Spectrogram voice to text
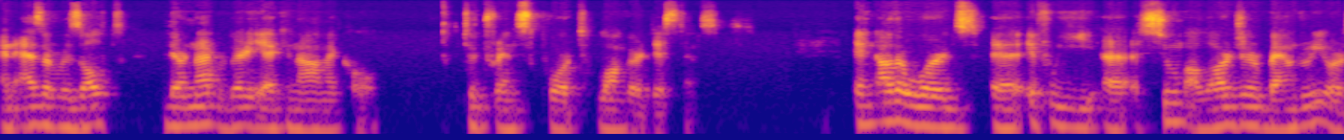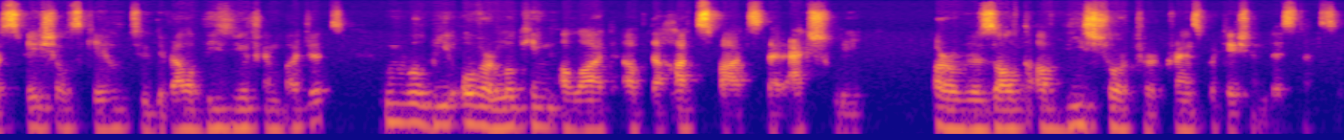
and as a result, they're not very economical to transport longer distances. In other words, uh, if we uh, assume a larger boundary or spatial scale to develop these nutrient budgets, we will be overlooking a lot of the hotspots that actually are a result of these shorter transportation distances.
